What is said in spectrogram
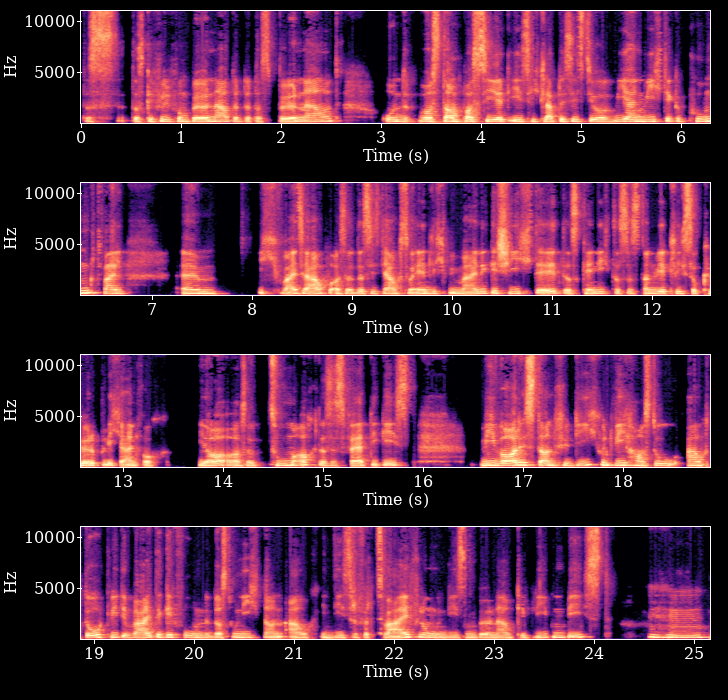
das, das Gefühl von Burnout oder das Burnout und was dann passiert ist, ich glaube, das ist ja wie ein wichtiger Punkt, weil ähm, ich weiß ja auch, also das ist ja auch so ähnlich wie meine Geschichte, das kenne ich, dass es dann wirklich so körperlich einfach, ja, also zumacht, dass es fertig ist. Wie war es dann für dich und wie hast du auch dort wieder weitergefunden, dass du nicht dann auch in dieser Verzweiflung, in diesem Burnout geblieben bist? Mhm.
